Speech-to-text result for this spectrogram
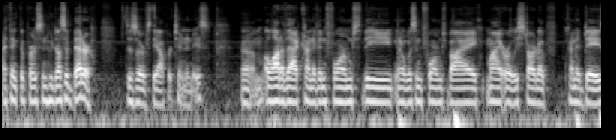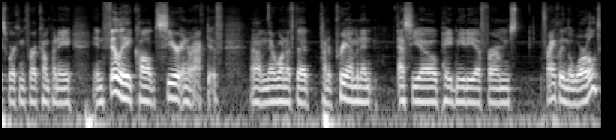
I think the person who does it better deserves the opportunities. Um, a lot of that kind of informed the, you know, was informed by my early startup kind of days working for a company in Philly called Seer Interactive. Um, they're one of the kind of preeminent SEO paid media firms frankly, in the world.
